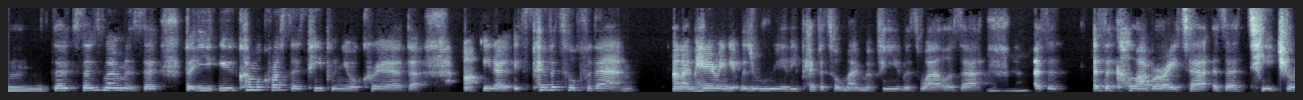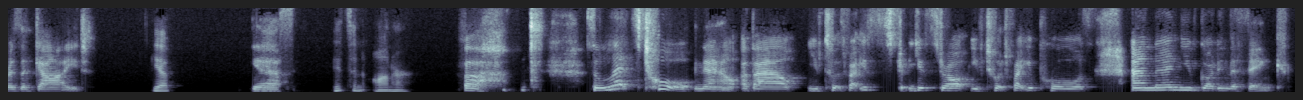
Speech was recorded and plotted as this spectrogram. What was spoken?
Mm, those those moments that that you, you come across those people in your career that uh, you know it's pivotal for them. And i'm hearing it was a really pivotal moment for you as well as a mm-hmm. as a as a collaborator as a teacher as a guide. Yep. Yeah. yes. It's an honor. So let's talk now about you've talked about your your stop you've talked about your pause and then you've got in the think.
